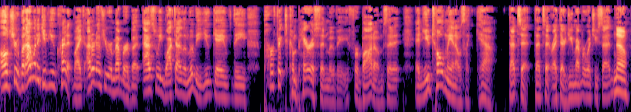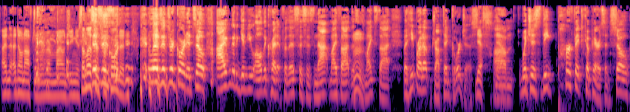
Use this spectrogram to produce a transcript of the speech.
all true. But I want to give you credit, Mike. I don't know if you remember, but as we walked out of the movie, you gave the perfect comparison movie for Bottoms, and it, and you told me, and I was like, yeah. That's it. That's it right there. Do you remember what you said? No, I, I don't often remember my own genius unless it's is- recorded. unless it's recorded. So I'm going to give you all the credit for this. This is not my thought. This is Mike's thought. But he brought up Drop Dead Gorgeous. Hmm. Yes. Um, which is the perfect comparison. So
